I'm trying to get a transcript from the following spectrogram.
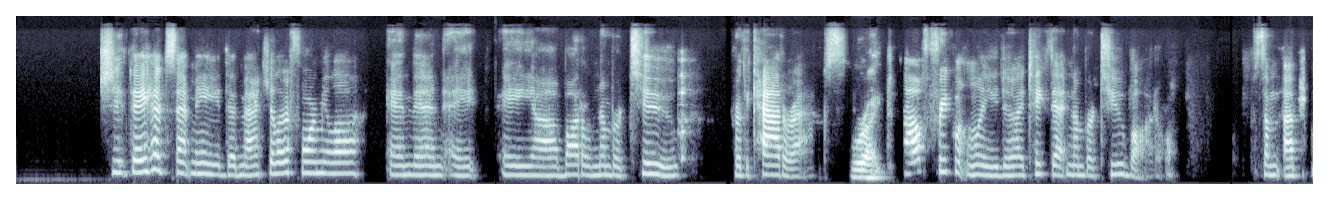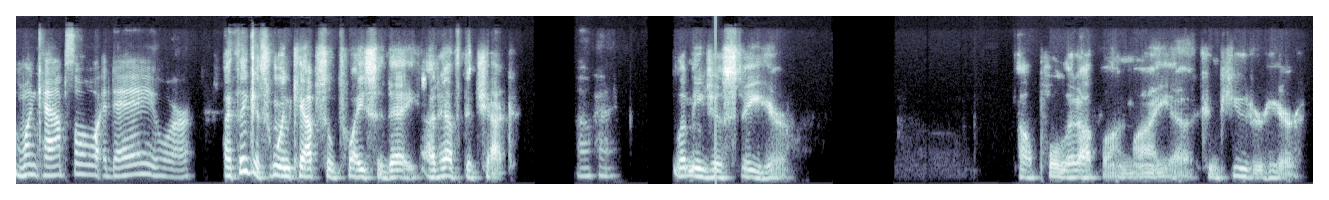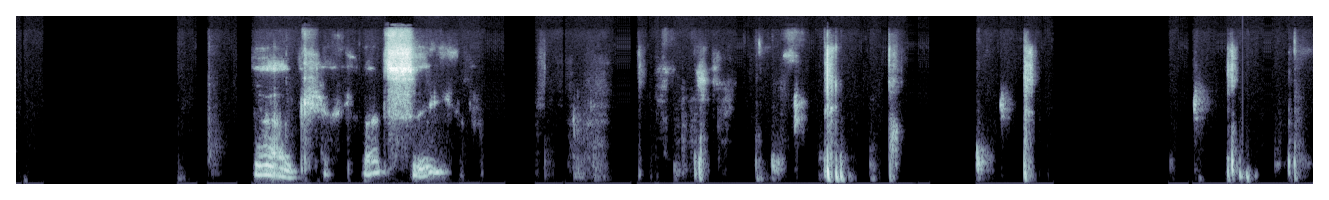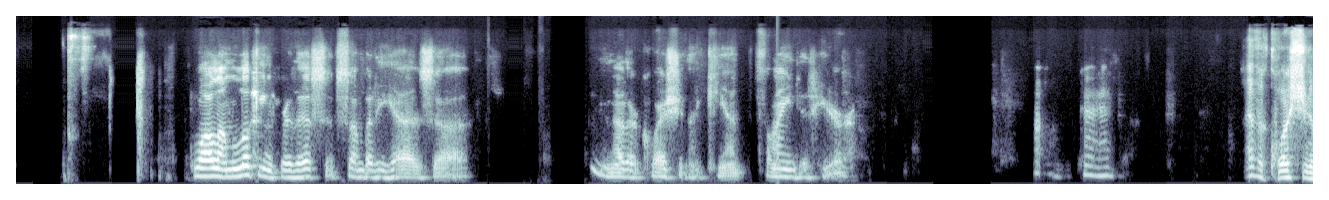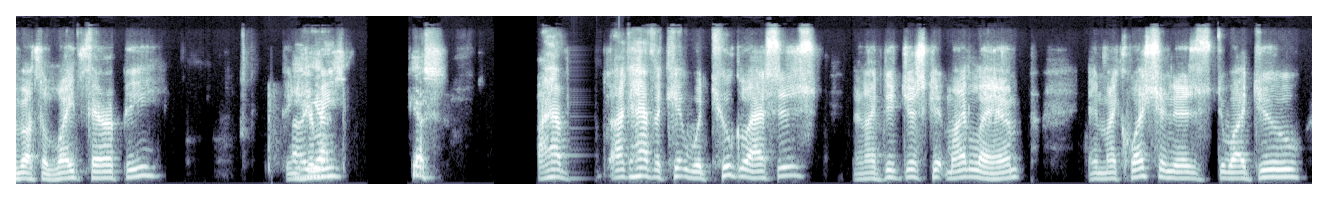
She, they had sent me the macular formula and then a, a uh, bottle number two for the cataracts. Right. How frequently do I take that number two bottle? Some, uh, one capsule a day or, I think it's one capsule twice a day. I'd have to check. okay. Let me just see here. I'll pull it up on my uh, computer here. Okay, let's see. While I'm looking for this, if somebody has uh, another question, I can't find it here. Go ahead. I have a question about the light therapy. Can you Uh, hear me? yes. Yes. I have I have a kit with two glasses, and I did just get my lamp. And my question is, do I do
